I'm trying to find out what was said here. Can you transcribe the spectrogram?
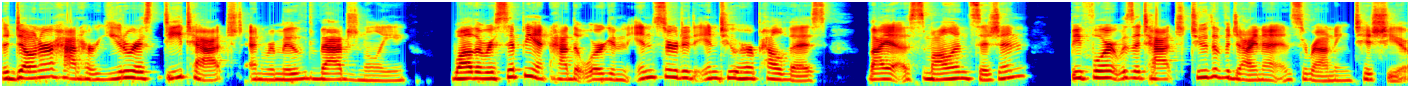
The donor had her uterus detached and removed vaginally, while the recipient had the organ inserted into her pelvis via a small incision before it was attached to the vagina and surrounding tissue.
